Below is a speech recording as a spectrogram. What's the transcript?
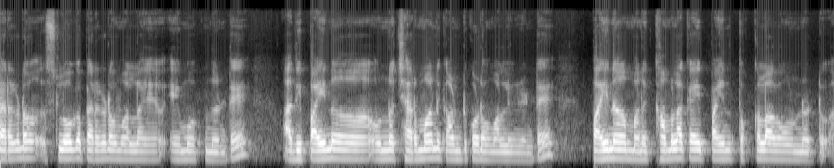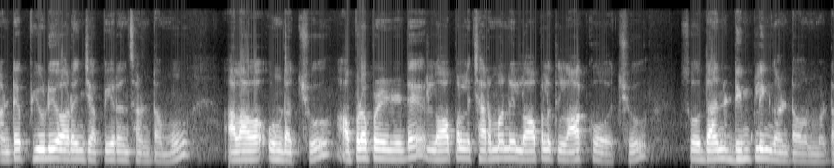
పెరగడం స్లోగా పెరగడం వల్ల ఏమవుతుందంటే అది పైన ఉన్న చర్మానికి అంటుకోవడం వల్ల ఏంటంటే పైన మన కమలకాయ పైన తొక్కలాగా ఉన్నట్టు అంటే ప్యూడి ఆరెంజ్ అపియరెన్స్ అంటాము అలా ఉండొచ్చు. అప్పుడప్పుడు ఏంటంటే లోపల చర్మాన్ని లోపలికి లాక్కోవచ్చు. సో దాన్ని డింప్లింగ్ అంటాం అనమాట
